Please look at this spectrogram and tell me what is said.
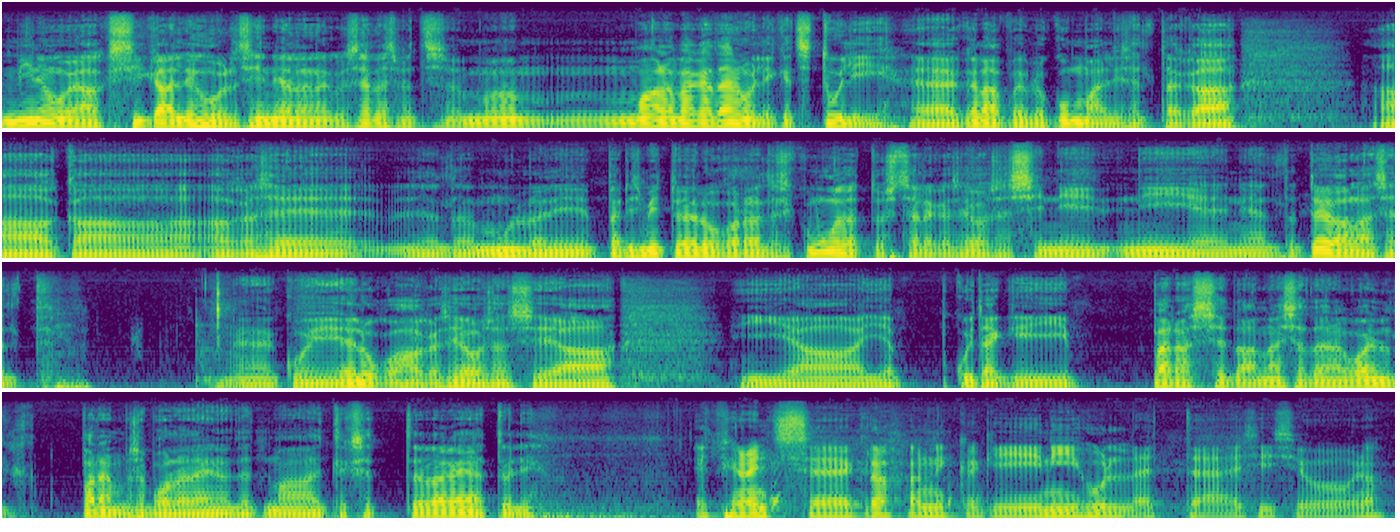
minu jaoks igal juhul siin ei ole nagu selles mõttes, ma, ma olen väga tänulik, et see tuli, äh, kõlab võib-olla kummaliselt, aga aga, aga see nii-öelda mul oli päris mitu elukorralduslikku muudatust sellega seoses siin nii, nii nii-öelda tööalaselt äh, kui elukohaga seoses ja, ja, ja kuidagi pärast seda on asjad nagu ainult paremuse poole läinud, et ma ütleks, et väga hea, et tuli. et finantskrahh on ikkagi nii hull, et äh, siis ju noh,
